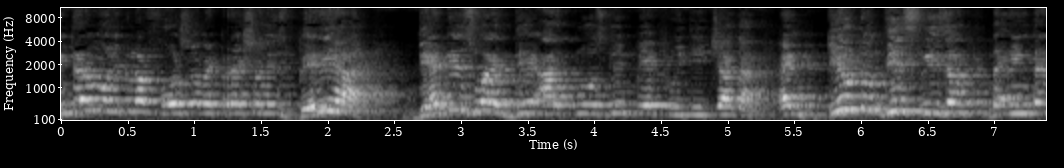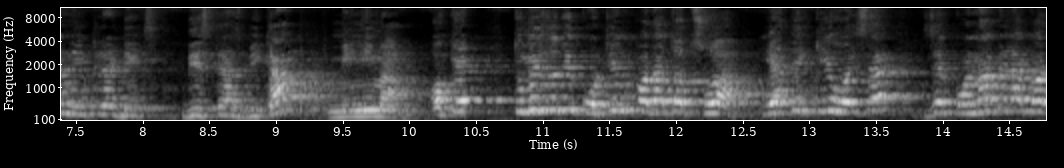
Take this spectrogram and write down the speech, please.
intermolecular force of attraction is very high that is why they are closely packed with each other and due to this reason the internuclear distance become minimum okay তুমি যদি কঠিন পদাৰ্থত চোৱা ইয়াতে কি হৈছে যে কণাবিলাকৰ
